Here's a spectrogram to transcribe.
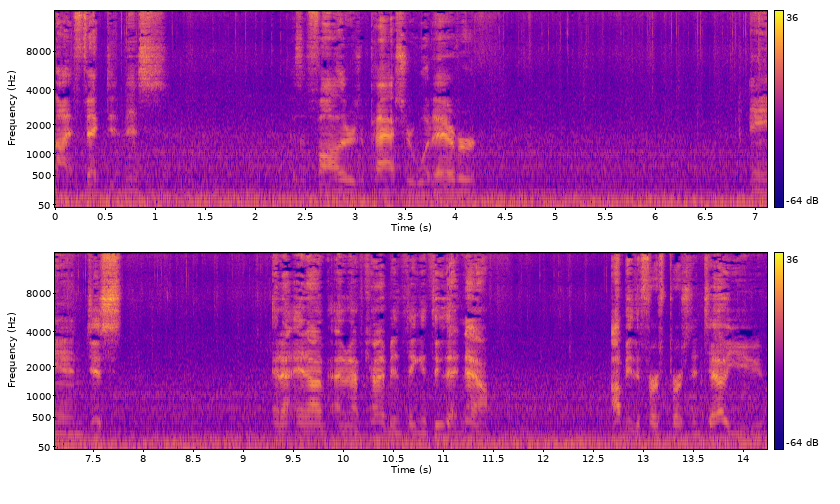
my effectiveness as a father, as a pastor, whatever. And just, and, I, and, I've, and I've kind of been thinking through that. Now, I'll be the first person to tell you,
